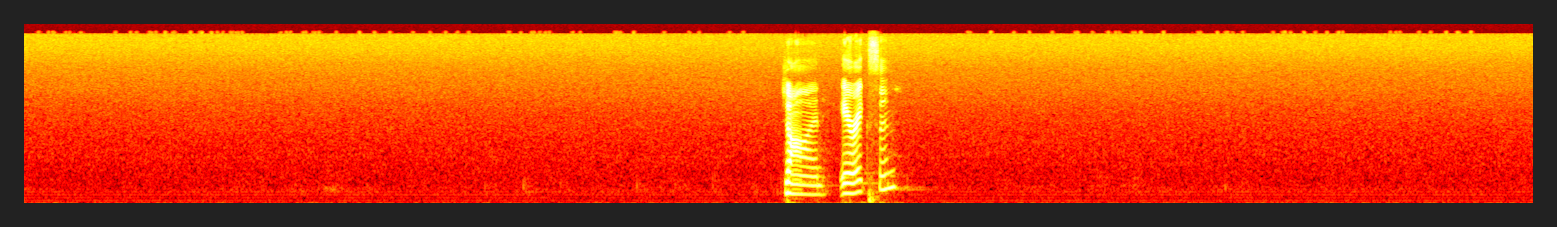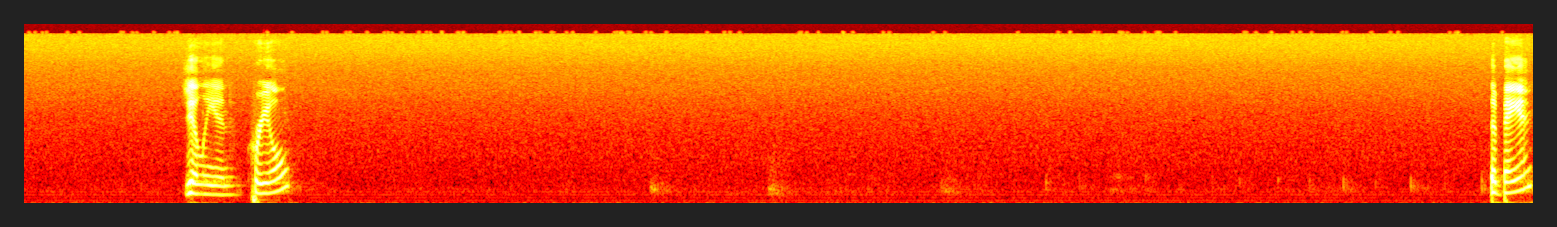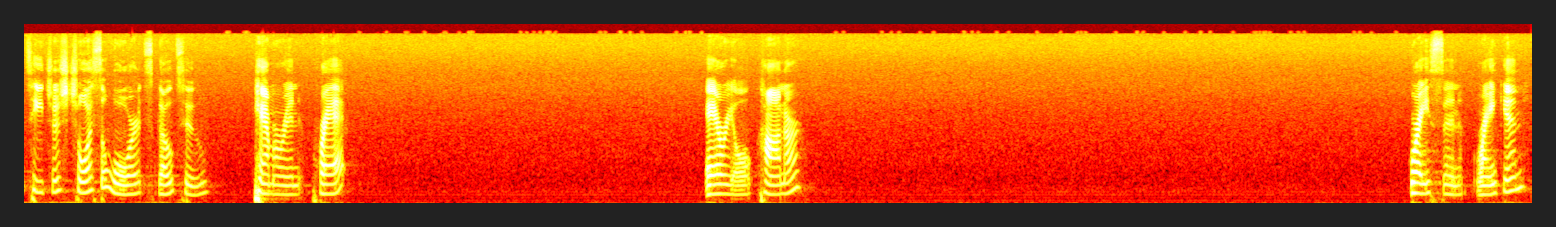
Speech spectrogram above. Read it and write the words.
John Erickson, Jillian Creel, The Band Teacher's Choice Awards go to Cameron Pratt, Ariel Connor, Grayson Rankin,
